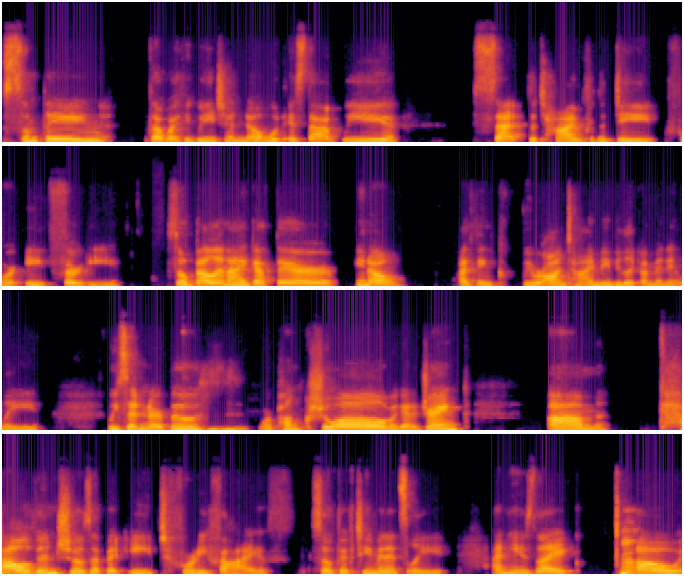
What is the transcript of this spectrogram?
something that I think we need to note is that we set the time for the date for 8:30. So Bella and I get there, you know, I think we were on time, maybe like a minute late. We sit in our booth, we're punctual, we get a drink. Um, Calvin shows up at 8:45, so 15 minutes late, and he's like, "Oh,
